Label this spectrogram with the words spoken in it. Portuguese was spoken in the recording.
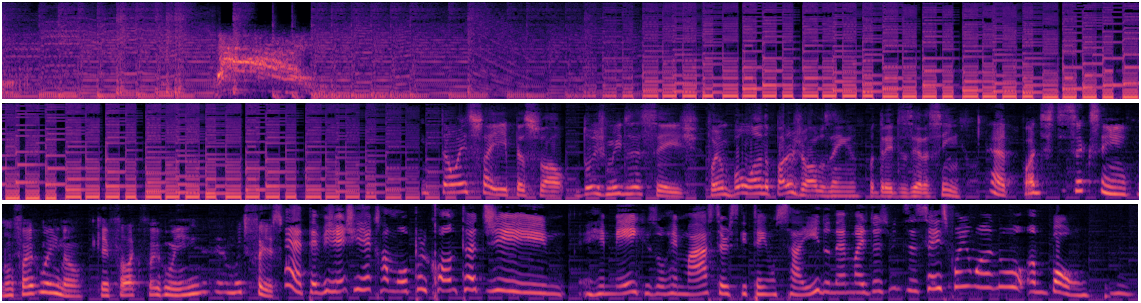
Isso aí, pessoal. 2016 foi um bom ano para os jogos, hein? Poderia dizer assim? É, pode dizer que sim. Não foi ruim, não. Quem falar que foi ruim é muito fresco. É, teve gente que reclamou por conta de remakes ou remasters que tenham saído, né? Mas 2016 foi um ano bom.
